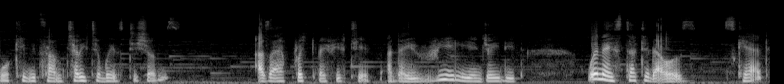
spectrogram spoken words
working with some charitable institutions as I approached my 50th, and I really enjoyed it. When I started, I was scared.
